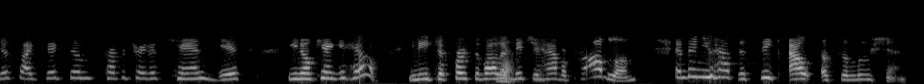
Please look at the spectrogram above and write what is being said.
just like victims, perpetrators can get, you know, can get help. You need to first of all Yeah. admit you have a problem, and then you have to seek out a solution.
